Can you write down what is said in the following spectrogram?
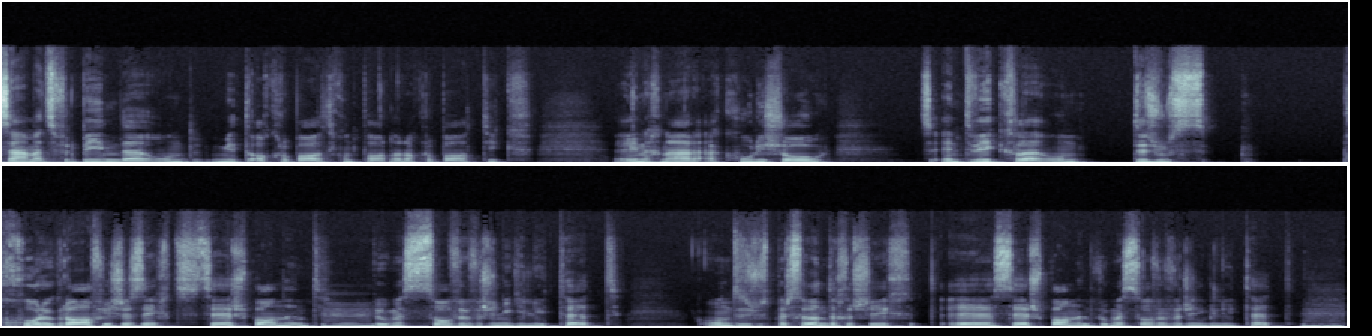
zusammen zu verbinden und mit Akrobatik und Partnerakrobatik eigentlich eine coole Show zu entwickeln. Und das ist aus choreografischer Sicht sehr spannend, mhm. weil man so viele verschiedene Leute hat. Und es ist aus persönlicher Sicht äh, sehr spannend, weil man so viele verschiedene Leute hat. Mhm.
